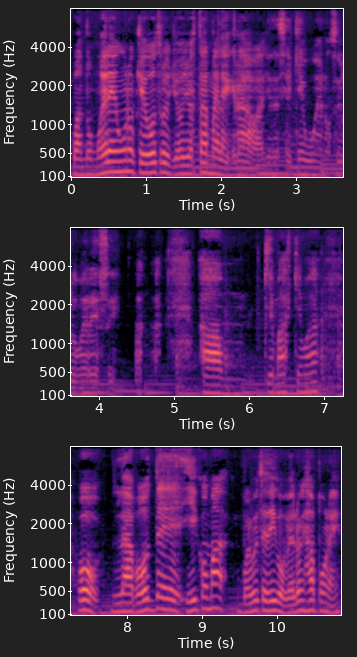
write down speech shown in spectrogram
cuando muere uno que otro, yo, yo hasta me alegraba. Yo decía, qué bueno, se lo merece. um, ¿Qué más? ¿Qué más? Oh, la voz de Ikoma, vuelvo y te digo, velo en japonés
